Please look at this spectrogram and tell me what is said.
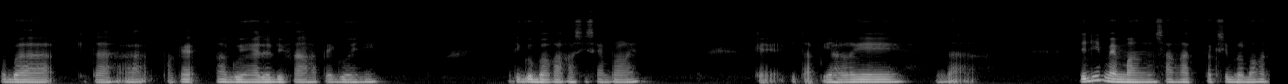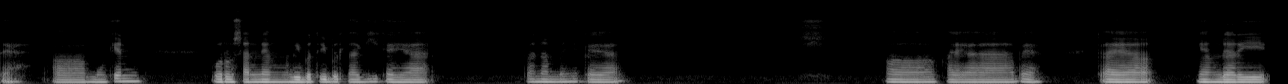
Coba kita uh, pakai lagu yang ada di file HP gue ini. Nanti gue bakal kasih sampelnya. Oke, kita pilih bentar. Jadi memang sangat fleksibel banget ya. Uh, mungkin urusan yang ribet-ribet lagi kayak apa namanya kayak uh, kayak apa ya? Kayak yang dari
